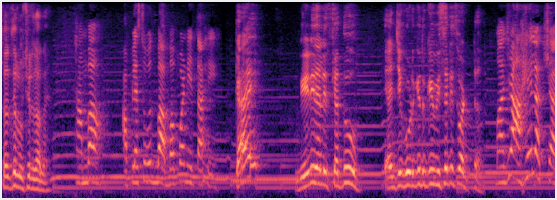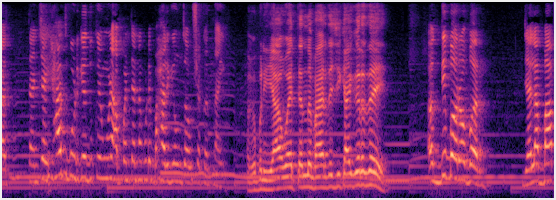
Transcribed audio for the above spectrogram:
चल चल उशीर झालाय. थांबा आपल्यासोबत बाबा पण येत आहे. काय? वेडी झालीस का तू? त्यांची गुडघे दुखी विसरीच वाटतं. माझ्या आहे लक्षात. त्यांच्या ह्याच गुडघे दुखेमुळे आपण त्यांना कुठे बाहेर घेऊन जाऊ शकत नाही. अगं पण या वयात त्यांना बाहेर द्यायची काय गरज आहे? अगदी बरोबर. ज्याला बाप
